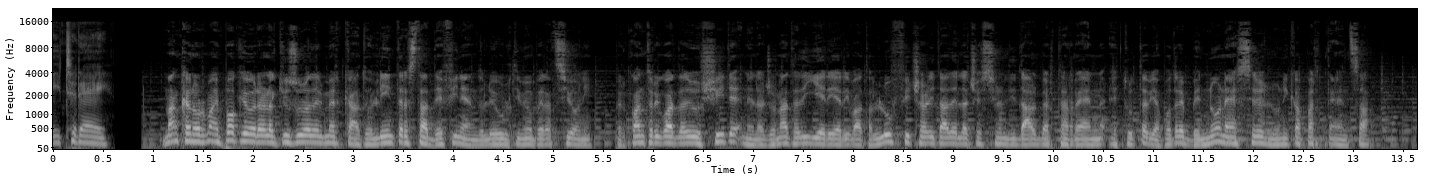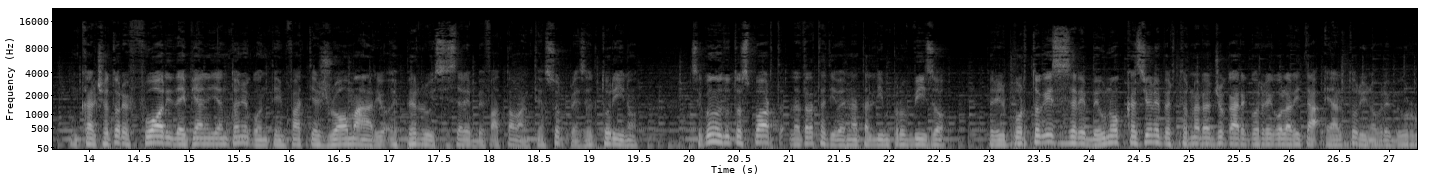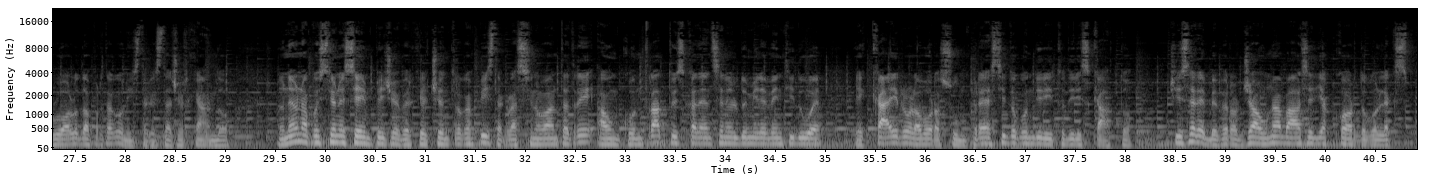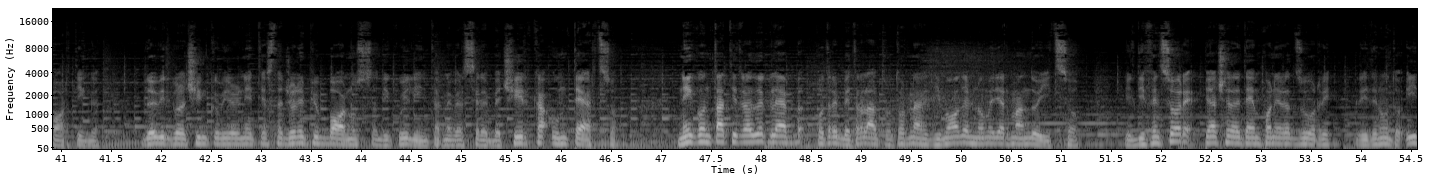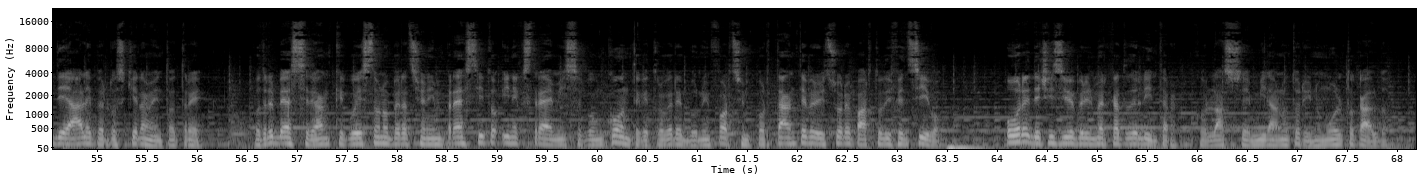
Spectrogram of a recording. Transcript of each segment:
1-888-RECOVERY today. Mancano ormai poche ore alla chiusura del mercato e l'Inter sta definendo le ultime operazioni. Per quanto riguarda le uscite, nella giornata di ieri è arrivata l'ufficialità della cessione di Dalbert a Rennes e tuttavia potrebbe non essere l'unica partenza. Un calciatore fuori dai piani di Antonio Conte infatti è Joao Mario e per lui si sarebbe fatto avanti a sorpresa il Torino. Secondo Tutto Sport, la trattativa è nata all'improvviso. Per il portoghese sarebbe un'occasione per tornare a giocare con regolarità e al Torino avrebbe un ruolo da protagonista che sta cercando. Non è una questione semplice perché il centrocampista classe 93 ha un contratto in scadenza nel 2022 e Cairo lavora su un prestito con diritto di riscatto. Ci sarebbe però già una base di accordo con l'ex Sporting, 2,5 milioni a stagione più bonus, di cui l'Inter ne verserebbe circa un terzo. Nei contatti tra i due club potrebbe tra l'altro tornare di moda il nome di Armando Izzo. Il difensore piace da tempo a nerazzurri, ritenuto ideale per lo schieramento a 3. Potrebbe essere anche questa un'operazione in prestito in extremis con Conte che troverebbe un rinforzo importante per il suo reparto difensivo. Ore decisive per il mercato dell'Inter, con l'asse Milano-Torino molto caldo.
